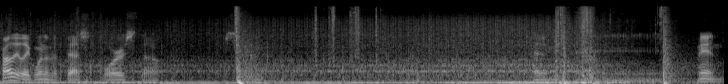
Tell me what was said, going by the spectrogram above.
probably like one of the best forests though. Man,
